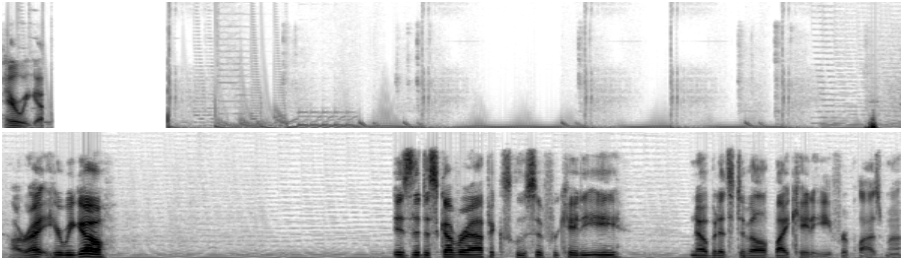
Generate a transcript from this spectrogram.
Here we go. All right, here we go. Is the Discover app exclusive for KDE? No, but it's developed by KDE for Plasma.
